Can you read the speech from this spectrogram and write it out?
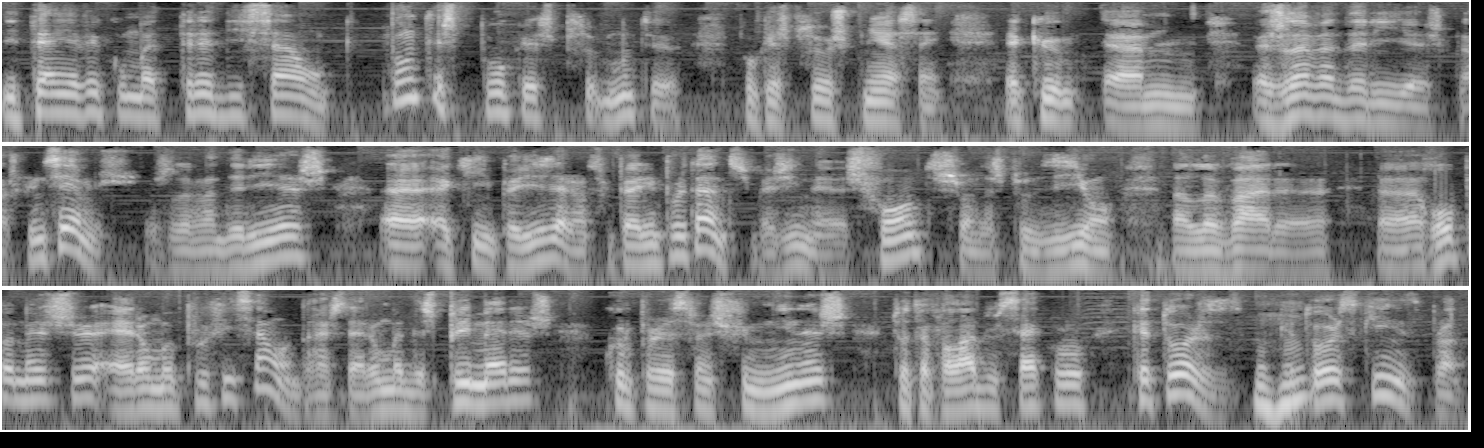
e tem a ver com uma tradição que muitas poucas, muitas poucas pessoas conhecem é que um, as lavandarias que nós conhecemos, as lavandarias uh, aqui em Paris eram super importantes. Imagina as fontes onde as pessoas iam a lavar a, a roupa, mas era uma profissão. De resto, era uma das primeiras corporações femininas. Estou a falar do século XIV, uhum. XIV, XV. Pronto.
